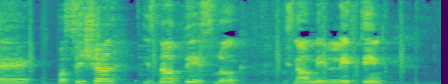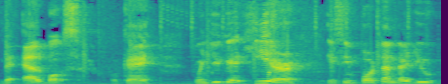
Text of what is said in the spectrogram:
uh, position is not this, look. It's not me lifting the elbows, okay? When you get here, it's important that you,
